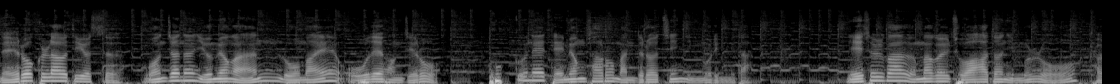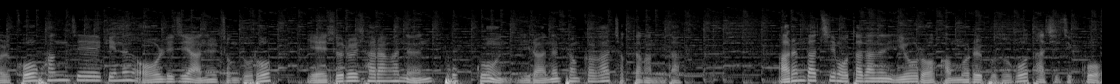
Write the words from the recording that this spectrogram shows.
네로 클라우디우스 원전은 유명한 로마의 5대 황제로 폭군의 대명사로 만들어진 인물입니다. 예술과 음악을 좋아하던 인물로 결코 황제에게는 어울리지 않을 정도로 예술을 사랑하는 폭군이라는 평가가 적당합니다. 아름답지 못하다는 이유로 건물을 부수고 다시 짓고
